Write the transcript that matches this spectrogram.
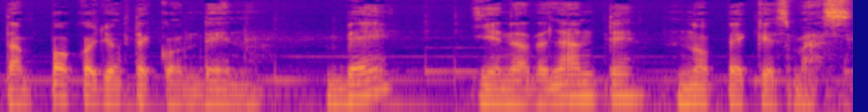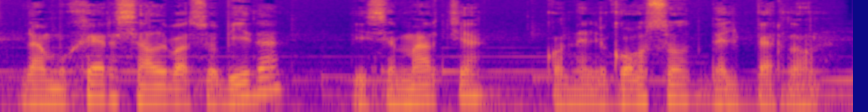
tampoco yo te condeno. Ve y en adelante no peques más. La mujer salva su vida y se marcha con el gozo del perdón.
